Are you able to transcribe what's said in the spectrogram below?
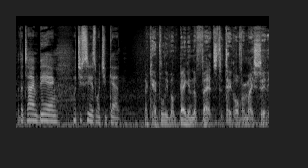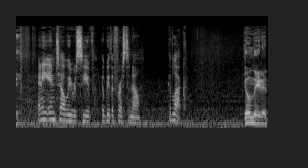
For the time being, what you see is what you get. I can't believe I'm begging the feds to take over my city. Any intel we receive, you'll be the first to know. Good luck. You'll need it.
